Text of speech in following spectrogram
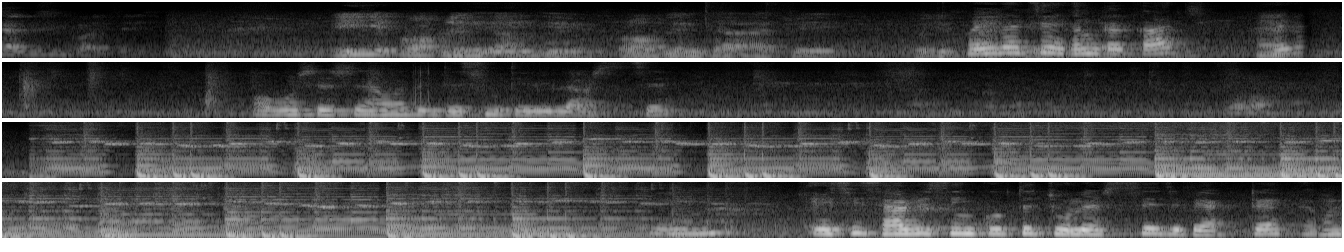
সার্ভিসিং এই যে প্রবলেমটা এই যে প্রবলেমটা আছে হয়ে গেছে এখানকার কাজ? হ্যাঁ। গেছে? অবশেষে আমাদের ড্রেসিং টেবিল আসছে। এসি সার্ভিসিং করতে চলে এসছে যে ব্যাগটা এখন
